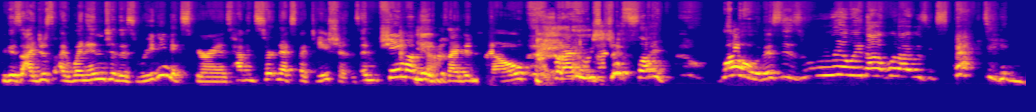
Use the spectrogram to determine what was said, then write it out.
because I just I went into this reading experience having certain expectations. And shame on me because I didn't know, but I was just like, whoa, this is really not what I was expecting.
